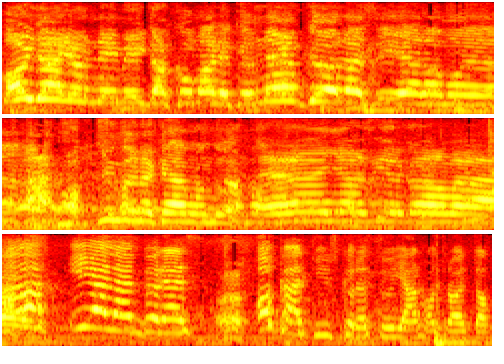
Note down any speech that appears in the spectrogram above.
majd eljönné még, de akkor már nekem nem kell lesz ilyen a maján. Hát, mindenek elmondom. Ennyi az irgalmát. Á, ilyen ember ez! Akárki is köröztül járhat rajta.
